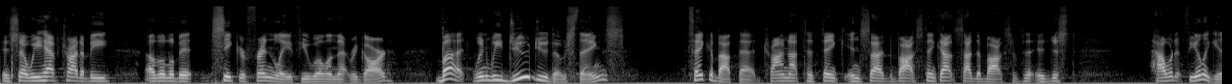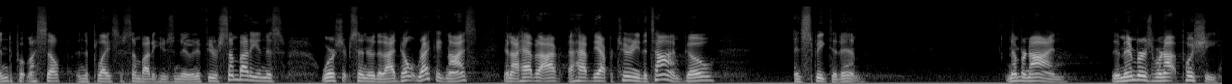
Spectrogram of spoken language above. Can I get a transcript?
And so we have tried to be a little bit seeker friendly, if you will, in that regard. But when we do do those things, think about that. Try not to think inside the box, think outside the box. If it just how would it feel again to put myself in the place of somebody who's new? And if there's somebody in this worship center that I don't recognize and I have, I have the opportunity, the time, go and speak to them. Number nine, the members were not pushy.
